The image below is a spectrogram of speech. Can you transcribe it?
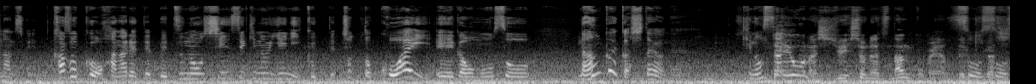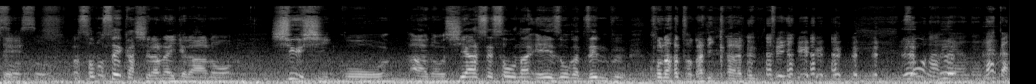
なんですか、家族を離れて別の親戚の家に行くってちょっと怖い映画を妄想何回かしたよね。気の似せい。たようなシチュエーションのやつ何個かやってる気がしてそのせいか知らないけどあの終始こうあの幸せそうな映像が全部この後何かあるっていうそうなんだよね。なんか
